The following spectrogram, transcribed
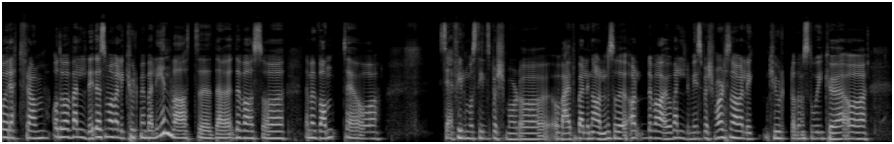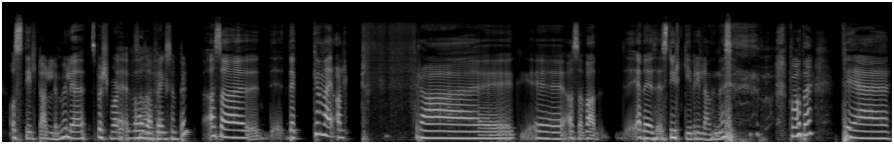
og rett fram. Og det, var veldig, det som var veldig kult med Berlin, var at eh, det, det var så De er vant til å se film og stille spørsmål og, og være på Berlinalen. Så det, det, var jo veldig mye spørsmål som var veldig kult, og de sto i kø og, og stilte alle mulige spørsmål. Eh, hva da, for eksempel? Altså, det, det kunne være alt fra eh, Altså, hva Er det styrke i brillene hennes, på en måte? Til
